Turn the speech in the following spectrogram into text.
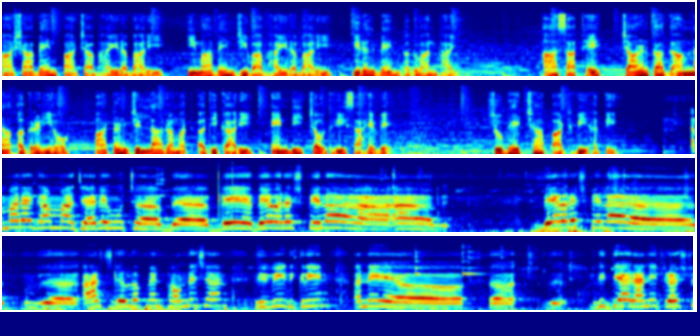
આશાબેન પાંચાભાઈ રબારી, હિમાબેન જીવાભાઈ રબારી, હિરલબેન ભગવાનભાઈ. આ સાથે ચારણકા ગામના અગ્રણીઓ પાટણ જિલ્લા રમત અધિકારી એન ડી ચૌધરી સાહેબે શુભેચ્છા પાઠવી હતી. અમારા ગામમાં જ્યારે હું બે- બે વર્ષ પહેલાં બે વર્ષ પહેલાં આર્ટ્સ ડેવલપમેન્ટ ફાઉન્ડેશન વિવિધ ગ્રીન અને અ, અ, વિદ્યા રાની ટ્રસ્ટ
